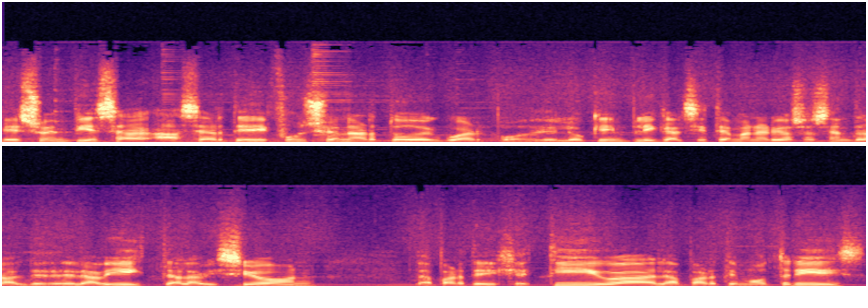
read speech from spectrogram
Eso empieza a hacerte disfuncionar todo el cuerpo, de lo que implica el sistema nervioso central, desde la vista, la visión, la parte digestiva, la parte motriz.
